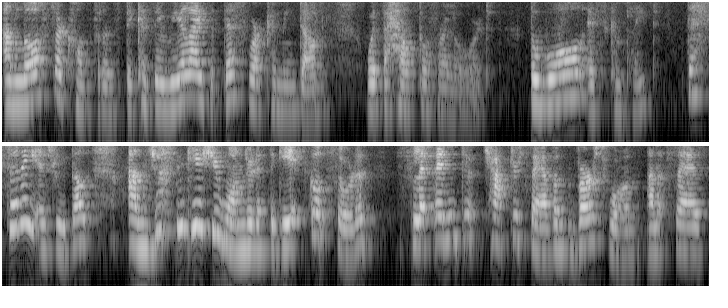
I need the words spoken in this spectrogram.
and lost their confidence because they realised that this work had been done with the help of our Lord. The wall is complete. The city is rebuilt. And just in case you wondered if the gates got sorted, slip into chapter 7, verse 1, and it says,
